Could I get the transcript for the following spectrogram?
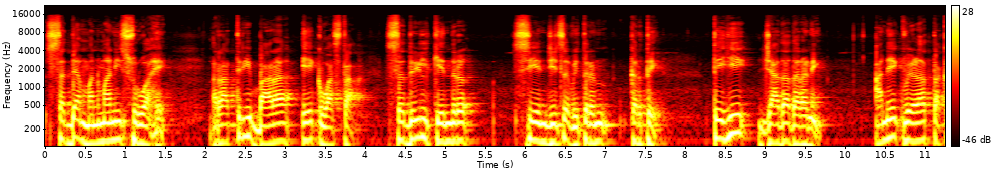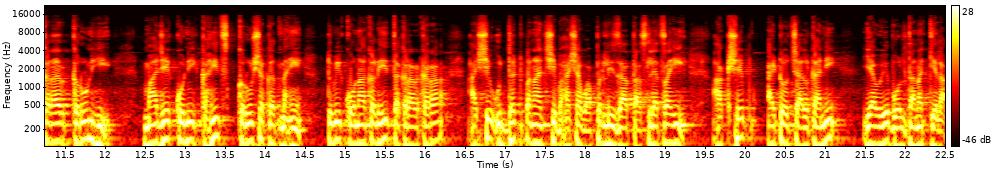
सध्या मनमानी सुरू आहे. रात्री बारा एक वाजता सदरील केंद्र सी एन जीचं वितरण करते. तेही जादा दराने अनेक वेळा तक्रार करूनही माझे कोणी काहीच करू शकत नाही. तुम्ही कोणाकडेही तक्रार करा अशी उद्धटपणाची भाषा वापरली जात असल्याचाही आक्षेप ॲटो चालकांनी यावेळी बोलताना केला.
